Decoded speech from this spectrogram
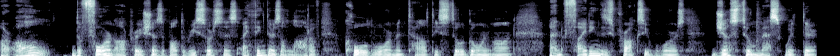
Are all the foreign operations about the resources. I think there's a lot of cold war mentality still going on and fighting these proxy wars just to mess with their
